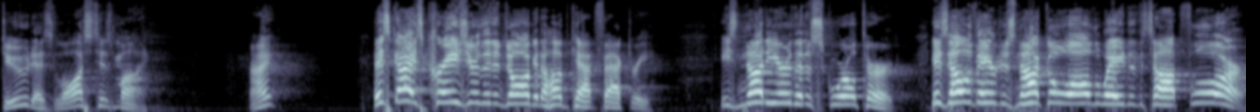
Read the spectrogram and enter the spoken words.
Dude has lost his mind. Right? This guy's crazier than a dog at a hubcap factory. He's nuttier than a squirrel turd. His elevator does not go all the way to the top floor.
